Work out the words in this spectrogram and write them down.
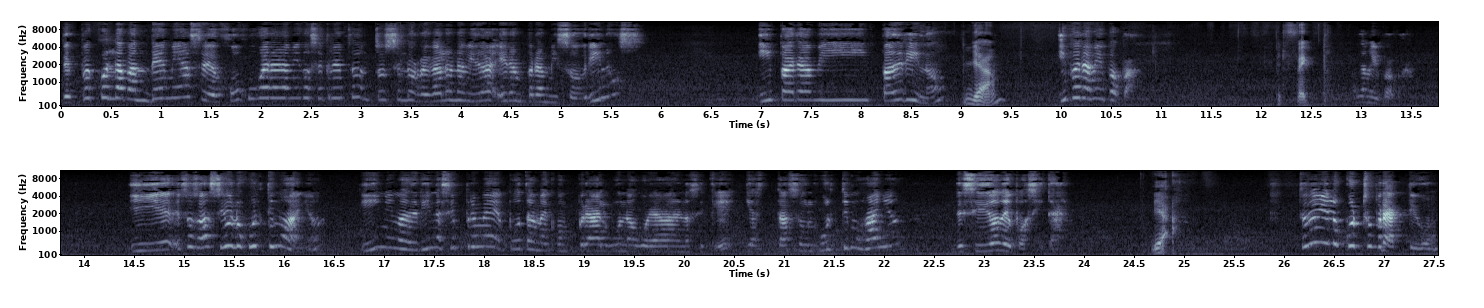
Después con la pandemia se dejó jugar al amigo secreto, entonces los regalos de Navidad eran para mis sobrinos y para mi padrino ya, y para mi papá. perfecto. Para mi papá. Y esos han sido los últimos años. Y mi madrina siempre me, puta, me compró alguna weá, no sé qué. Y hasta los últimos años decidió depositar. Ya, Entonces yo lo encuentro práctico,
